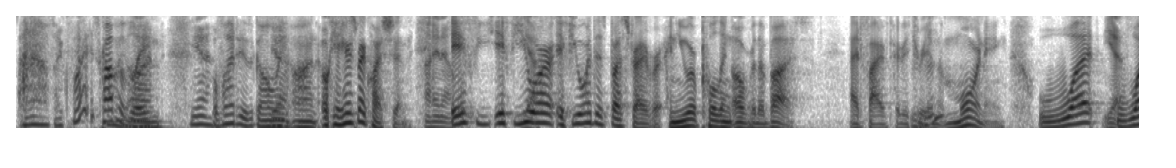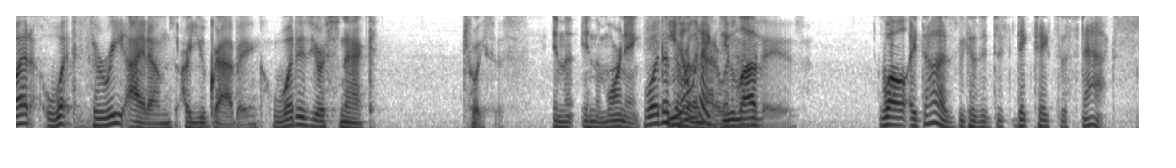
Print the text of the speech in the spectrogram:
And I was like, what is Probably. going on? Yeah. What is going Yeah. on? Okay, here's my question. I know. If if you Yes. are if you are this bus driver and you are pulling over the bus at 5:33 in the morning, what Mm-hmm. Yes. what what three items are you grabbing? What is your snack choices? in the in the morning. Well, it doesn't you know really what matter I do what time love. of day it is. Well, it does because it di- dictates the snacks.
